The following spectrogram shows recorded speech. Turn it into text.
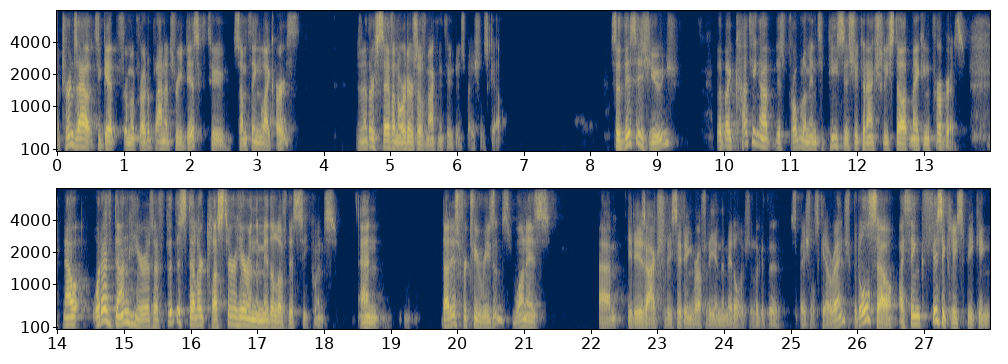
It turns out to get from a protoplanetary disk to something like Earth, there's another seven orders of magnitude in spatial scale. So this is huge. But by cutting up this problem into pieces, you can actually start making progress. Now, what I've done here is I've put the stellar cluster here in the middle of this sequence. And that is for two reasons. One is um, it is actually sitting roughly in the middle if you look at the spatial scale range. But also, I think physically speaking,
